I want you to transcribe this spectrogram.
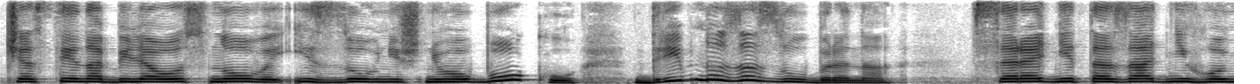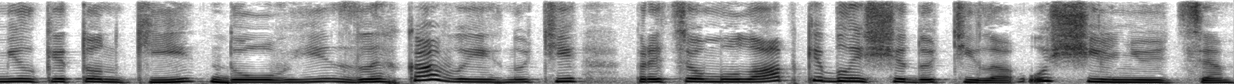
Частина біля основи із зовнішнього боку дрібно зазубрена. Середні та задні гомілки тонкі, довгі, злегка вигнуті, при цьому лапки ближче до тіла ущільнюються.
